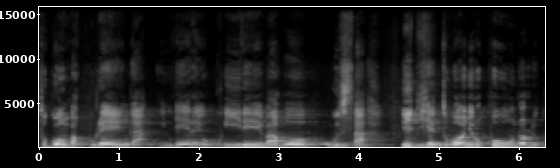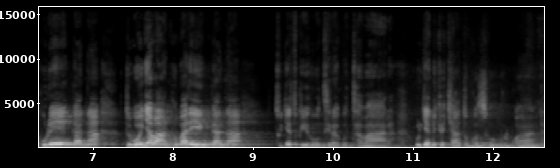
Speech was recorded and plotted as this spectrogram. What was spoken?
tugomba kurenga intera yo kwirebaho gusa. Igihe tubonye urukundo ruri kurengana tubonye abantu barengana tujye twihutira gutabara. Burya ni cyo cyadukozeho mu rwanda.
